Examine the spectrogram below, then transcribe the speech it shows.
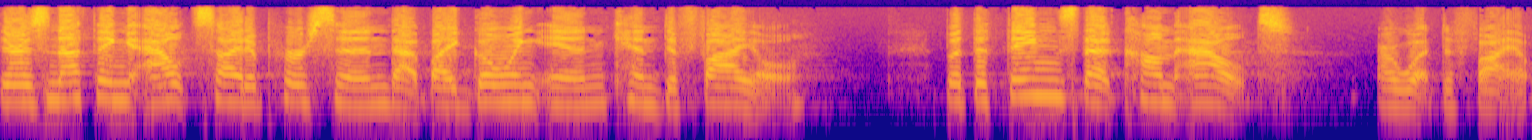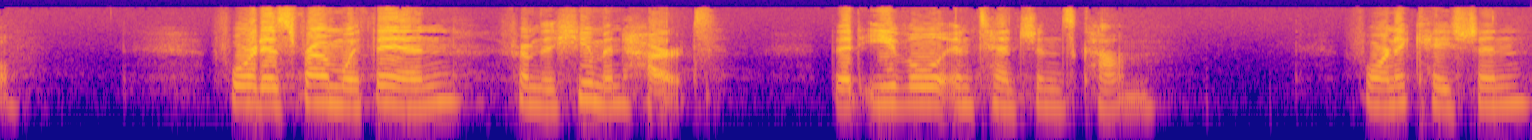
There is nothing outside a person that by going in can defile, but the things that come out are what defile. For it is from within, from the human heart, that evil intentions come fornication,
